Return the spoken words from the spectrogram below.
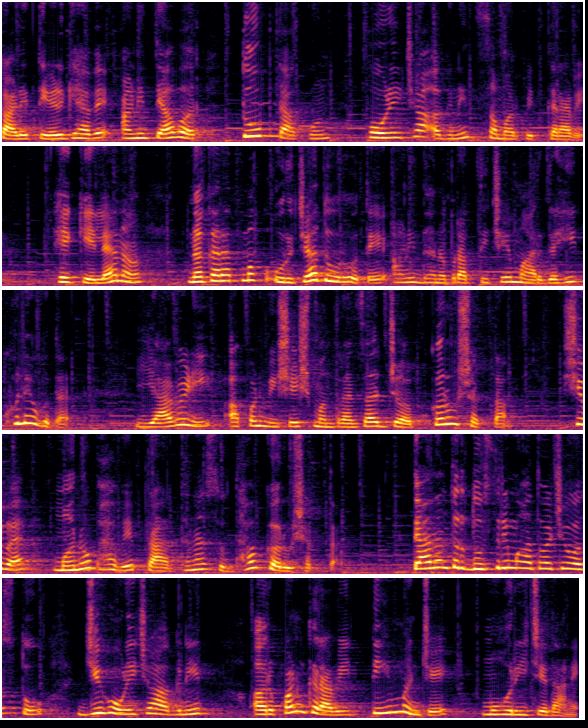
काळे तीळ घ्यावे आणि त्यावर तूप टाकून होळीच्या अग्नीत समर्पित करावे. हे केल्यानं नकारात्मक ऊर्जा दूर होते आणि धनप्राप्तीचे मार्गही खुले होतात. यावेळी आपण विशेष मंत्रांचा जप करू शकता शिवाय मनोभावे प्रार्थनासुद्धा करू शकता. त्यानंतर दुसरी महत्त्वाची वस्तू जी होळीच्या अग्नीत अर्पण करावी ती म्हणजे मोहरीचे दाणे.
